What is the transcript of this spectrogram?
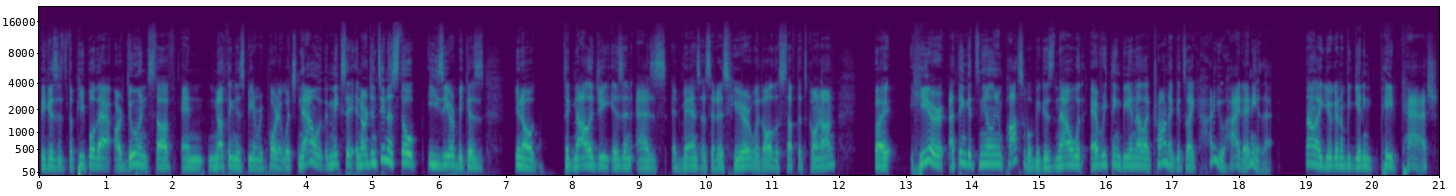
Because it's the people that are doing stuff and nothing is being reported, which now it makes it in Argentina still easier because, you know, technology isn't as advanced as it is here with all the stuff that's going on. But here, I think it's nearly impossible because now with everything being electronic, it's like, how do you hide any of that? It's not like you're going to be getting paid cash.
